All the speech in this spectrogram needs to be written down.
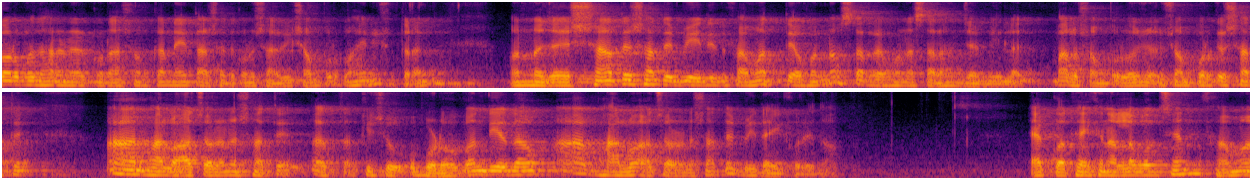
গর্ভধারণের কোনো আশঙ্কা নেই, তার সাথে কোনো শারীরিক সম্পর্ক হয়নি, সুতরাং অন্য জায়গায় সাথে সাথে বিয়ে দিতে ফামাত্তে হন সার রেহনা সারহান জামিলা, ভালো সম্পর্ক সম্পর্কের সাথে আর ভালো আচরণের সাথে কিছু উপঢৌকন দিয়ে দাও, আর ভালো আচরণের সাথে বিদায় করে দাও। এক কথা এখানে আল্লাহ বলছেন, ফামা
